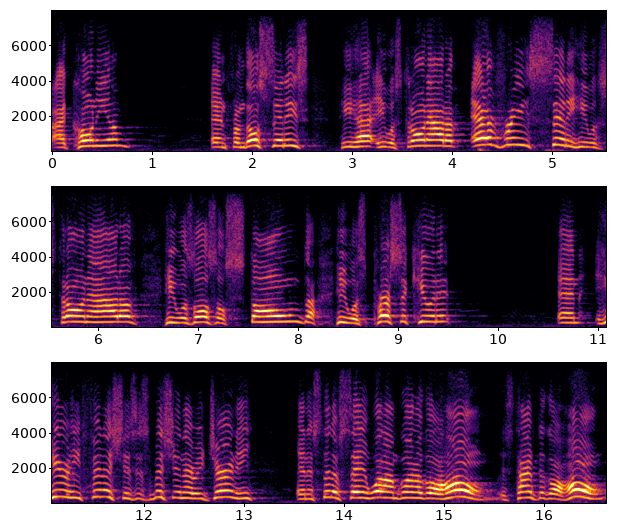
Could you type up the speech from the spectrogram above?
Iconium. And from those cities, he, had, he was thrown out of every city he was thrown out of. He was also stoned. He was persecuted. And here he finishes his missionary journey. And instead of saying, Well, I'm going to go home, it's time to go home,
